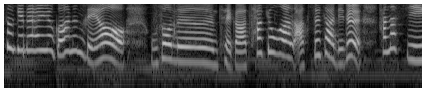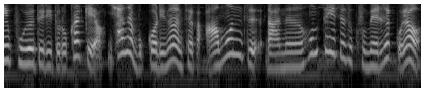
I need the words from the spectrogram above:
소개를 하려고 하는데요. 우선은 제가 착용한 악세사리를 하나씩 보여드리도록 할게요. 이 샤넬 목걸이는 제가 아몬즈라는 홈페이지에서 구매를 했고요.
